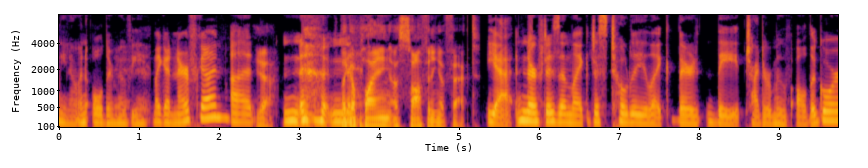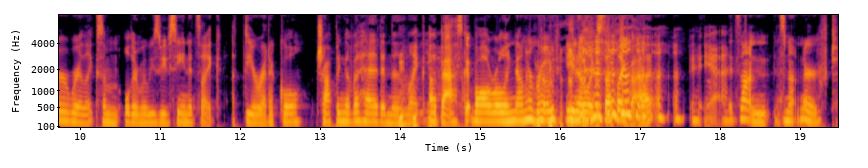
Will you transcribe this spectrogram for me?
you know an older movie. Like a Nerf gun. Uh, Yeah. n- Like applying a softening effect. yeah, nerfed is in like just totally like they're they tried to remove all the gore. Where like some older movies we've seen, it's like a theoretical chopping of a head and then like a basketball rolling down a road. You know, like stuff like that. yeah. It's not it's not nerfed.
